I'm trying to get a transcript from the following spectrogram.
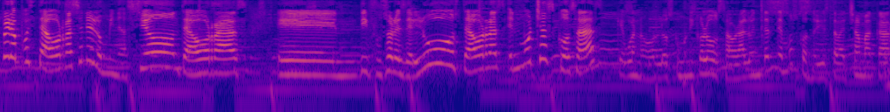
pero pues te ahorras en iluminación, te ahorras en difusores de luz, te ahorras en muchas cosas, que bueno, los comunicólogos ahora lo entendemos, cuando yo estaba chamaca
